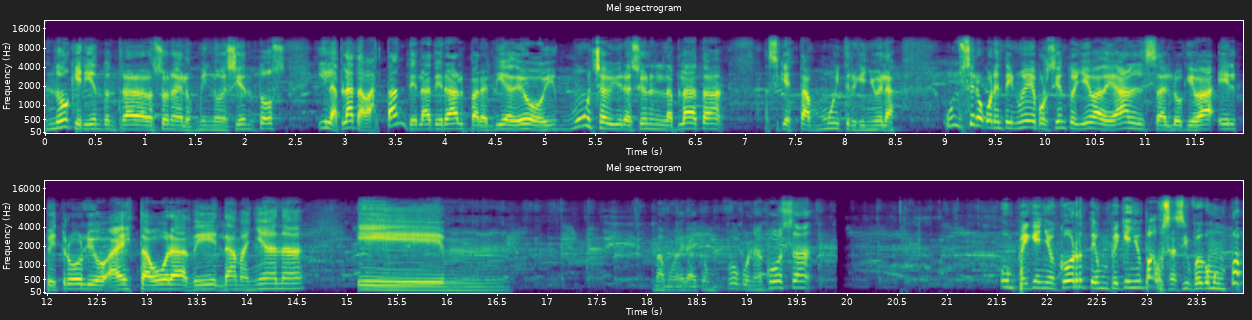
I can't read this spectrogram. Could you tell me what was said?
no queriendo entrar a la zona de los 1900 y la plata bastante lateral para el día de hoy, mucha vibración en la plata, así que está muy triquiñuela. Un 0,49% lleva de alza lo que va el petróleo a esta hora de la mañana. Em, vamos a ver acá un poco una cosa un pequeño corte, un pequeño pausa, así fue como un pop.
